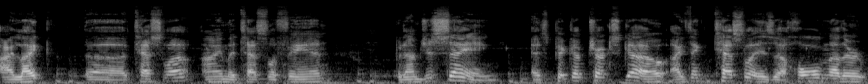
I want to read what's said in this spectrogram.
I like uh, Tesla. I'm a Tesla fan, but I'm just saying, as pickup trucks go, I think Tesla is a whole nother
